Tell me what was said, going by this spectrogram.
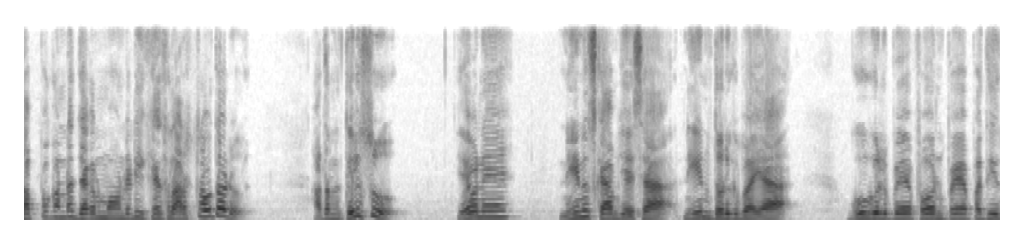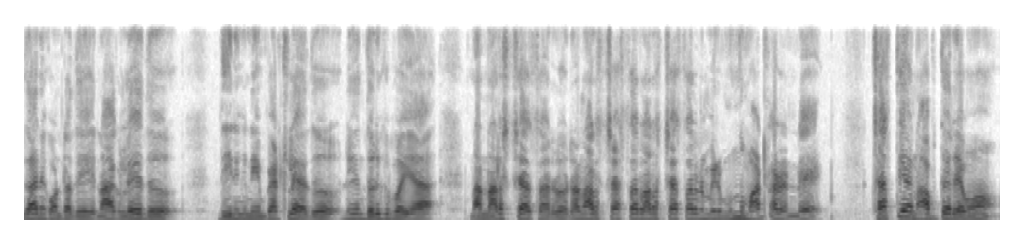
తప్పకుండా జగన్మోహన్ రెడ్డి ఈ కేసులో అరెస్ట్ అవుతాడు. అతను తెలుసు. ఏమని? నేను స్కామ్ చేశా. నేను దొరికిపోయా. గూగుల్ పే ఫోన్పే ప్రతి దానికి ఉంటుంది. నాకు లేదు. దీనికి నేను పెట్టలేదు. నేను దొరికిపోయా. నన్ను అరెస్ట్ చేస్తారు. నన్ను అరెస్ట్ చేస్తారు అరెస్ట్ చేస్తారని మీరు ముందు మాట్లాడండి. చేస్తే అని ఆపుతారేమో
